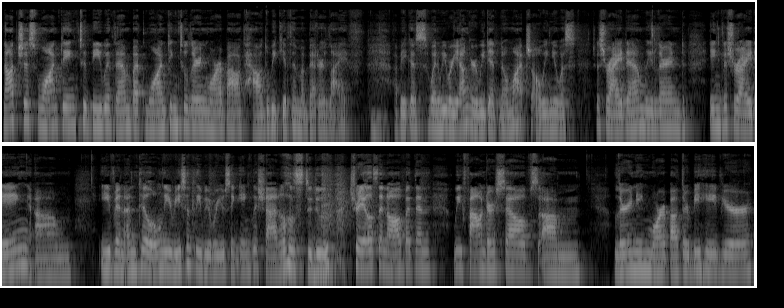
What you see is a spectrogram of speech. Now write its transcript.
not just wanting to be with them, but wanting to learn more about how do we give them a better life. Mm-hmm. Uh, because when we were younger, we didn't know much. All we knew was just ride them. We learned English riding. Um, even until only recently, we were using English saddles to do trails and all. But then we found ourselves um, learning more about their behavior,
